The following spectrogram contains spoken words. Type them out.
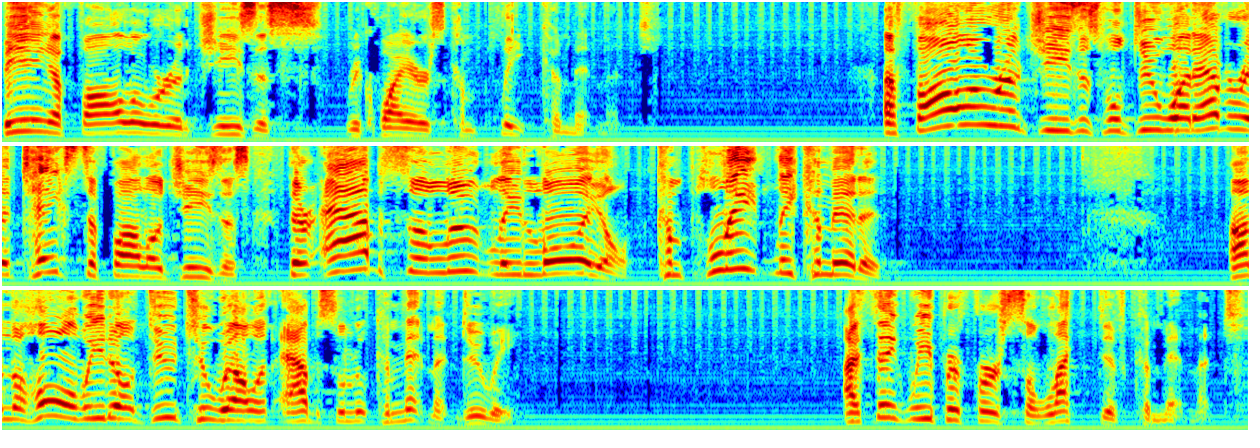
Being a follower of Jesus requires complete commitment. A follower of Jesus will do whatever it takes to follow Jesus. They're absolutely loyal, completely committed. On the whole, we don't do too well with absolute commitment, do we? I think we prefer selective commitment.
